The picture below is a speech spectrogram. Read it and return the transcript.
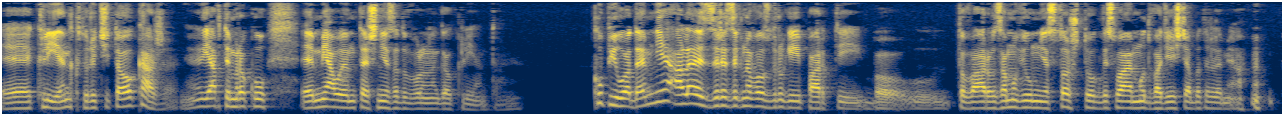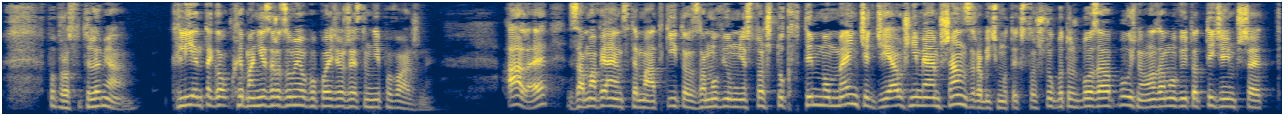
e, klient, który ci to okaże. Ja w tym roku e, miałem też niezadowolonego klienta. Kupił ode mnie, ale zrezygnował z drugiej partii, bo towaru zamówił mnie 100 sztuk, wysłałem mu 20, bo tyle miałem. po prostu tyle miałem. Klient tego chyba nie zrozumiał, bo powiedział, że jestem niepoważny ale zamawiając te matki, to zamówił mnie 100 sztuk w tym momencie, gdzie ja już nie miałem szans zrobić mu tych 100 sztuk, bo to już było za późno. On zamówił to tydzień przed.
